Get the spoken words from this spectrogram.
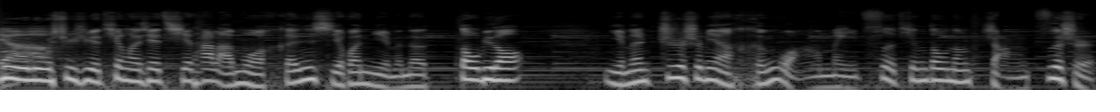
陆陆续续听了些其他栏目，很喜欢你们的叨逼叨，你们知识面很广，每次听都能长姿势。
